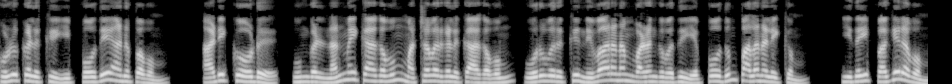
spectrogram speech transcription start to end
குழுக்களுக்கு இப்போதே அனுப்பவும். அடிக்கோடு உங்கள் நன்மைக்காகவும் மற்றவர்களுக்காகவும். ஒருவருக்கு நிவாரணம் வழங்குவது எப்போதும் பலனளிக்கும். இதை பகிரவும்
